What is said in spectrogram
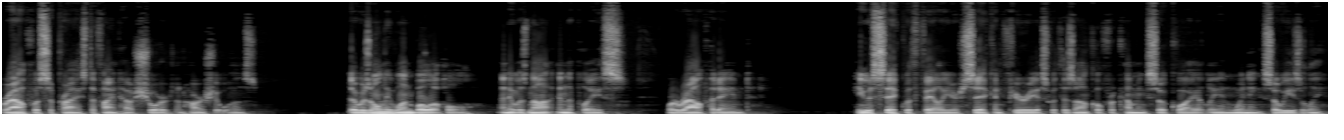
Ralph was surprised to find how short and harsh it was. There was only one bullet hole, and it was not in the place where Ralph had aimed. He was sick with failure, sick and furious with his uncle for coming so quietly and winning so easily.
